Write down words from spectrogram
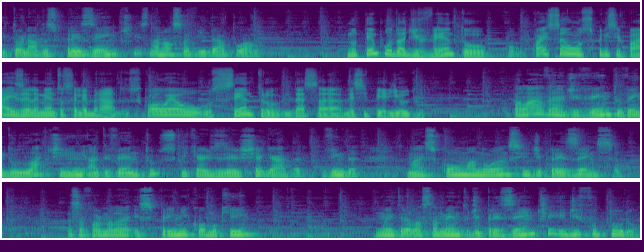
e tornados presentes na nossa vida atual. No tempo do Advento, quais são os principais elementos celebrados? Qual é o, o centro dessa, desse período? A palavra advento vem do latim adventus, que quer dizer chegada, vinda, mas com uma nuance de presença. Dessa forma, ela exprime como que um entrelaçamento de presente e de futuro.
